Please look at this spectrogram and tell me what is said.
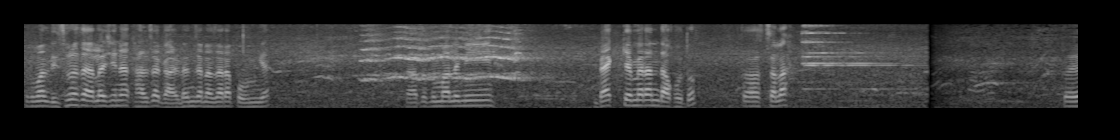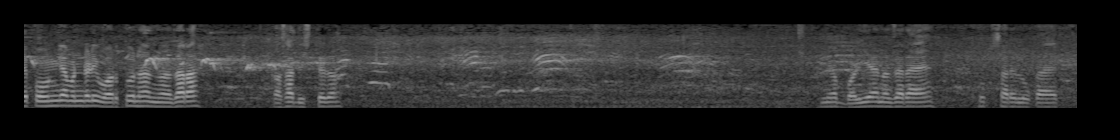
तुम्हाला दिसूनच आलं ना खालचा गार्डनचा नजारा पाहून घ्या. तर आता तुम्हाला मी बॅक कॅमेरानं दाखवतो. तर चला. तर हे पाहून घ्या मंडळी वरतून हा नजारा कसा दिसते तर. बढिया नजारा आहे. खूप सारे लोक आहेत.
